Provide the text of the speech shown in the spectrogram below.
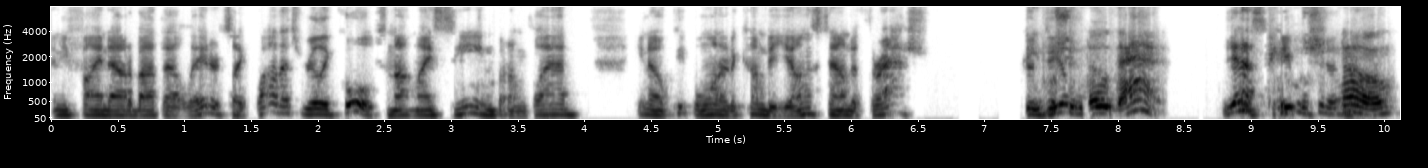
And you find out about that later. It's like, wow, that's really cool. It's not my scene, but I'm glad, you know, people wanted to come to Youngstown to thrash. Good people deal. should know that. Yes, people, people should, should know.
